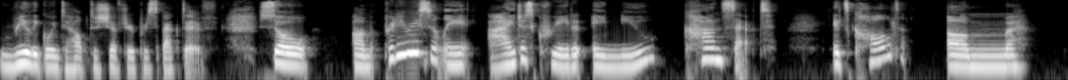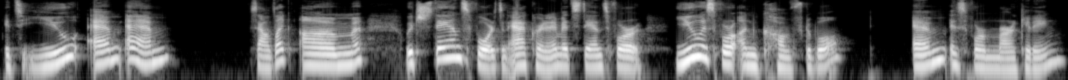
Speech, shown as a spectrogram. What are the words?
really going to help to shift your perspective. So, um, pretty recently, I just created a new concept. It's called um. It's U M M. Sounds like um, which stands for, it's an acronym. It stands for U is for uncomfortable. M is for marketing.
